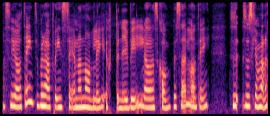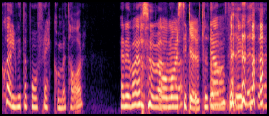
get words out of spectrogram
Alltså jag tänkte på det här på Instagram när någon lägger upp en ny bild av ens kompis eller någonting. Så, så ska man själv hitta på en fräck kommentar. Det vad jag som är Och man vill sticka ut lite. Ja, man sticker ut lite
